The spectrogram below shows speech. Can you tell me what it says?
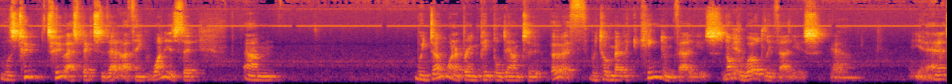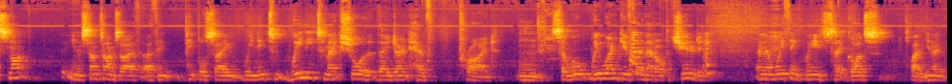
Well, there's two, two aspects to that, I think. One is that um, we don't want to bring people down to earth. We're talking about the kingdom values, not Yeah. the worldly values. Yeah. Yeah, and it's not. You know, sometimes I, I think people say we need to we need to make sure that they don't have pride. Mm. So we'll, we won't give them that opportunity, and then we think we need to take God's place. You know,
